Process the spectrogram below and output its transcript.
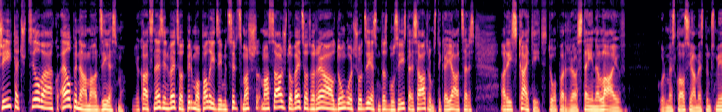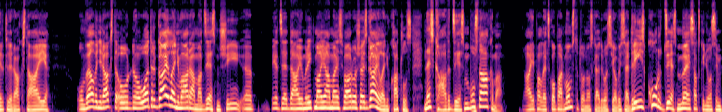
Šī taču cilvēku elpināmā dziesma. Ja kāds nezina, veicot pirmo palīdzību un sirds masāžu, to veicot var reāli dungot šo dziesmu. Tas būs īstais ātrums, tikai jāatceras arī skaitīt to par uh, Staying Alive, kur mēs klausījāmies pirms mirkļa rakstā Aija. Un vēl viņa raksta, un uh, otra gaileņu vārāmā dziesma, šī uh, piedziedājuma ritmā jāmais vārošais gaileņu katls. Nes kāda dziesma būs nākamā. Ai, paliec kopā ar mums, tu to noskaidros jau visai drīz, kuru dziesmu mēs atskaņosim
